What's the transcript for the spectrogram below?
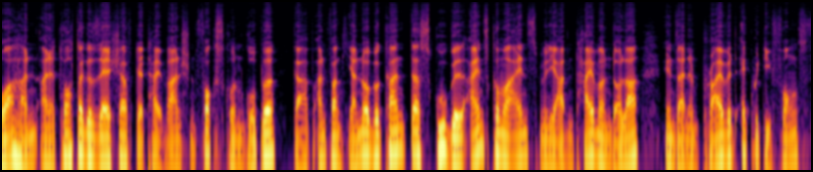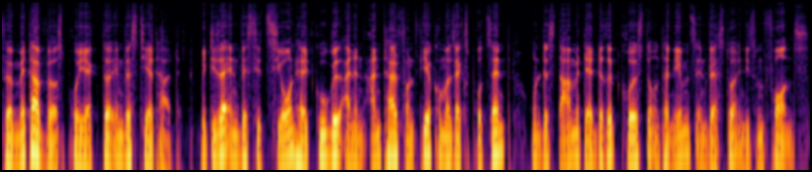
Huahan, eine Tochtergesellschaft der taiwanischen Foxconn-Gruppe, gab Anfang Januar bekannt, dass Google 1,1 Milliarden Taiwan-Dollar in seinen Private Equity Fonds für Metaverse-Projekte investiert hat. Mit dieser Investition hält Google einen Anteil von 4,6 Prozent und ist damit der drittgrößte Unternehmensinvestor in diesem Fonds.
